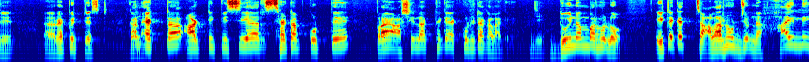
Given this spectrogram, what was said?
যে র্যাপিড টেস্ট কারণ একটা আরটিপিসিআর সেট করতে প্রায় আশি লাখ থেকে এক কোটি টাকা লাগে। জি। দুই নম্বর হলো এটাকে চালানোর জন্য হাইলি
